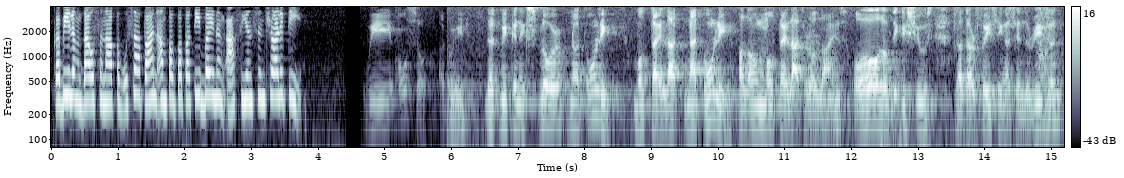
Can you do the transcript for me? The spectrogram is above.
Kabilang daw sa napag-usapan ang pagpapatibay ng ASEAN centrality. We also agreed that we can explore not only multilat not only along multilateral lines all of the issues that are facing us in the region,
